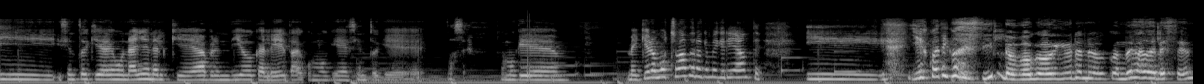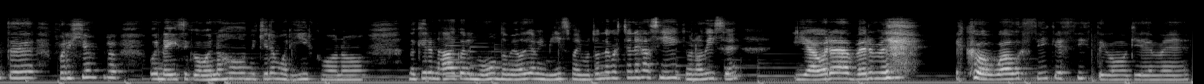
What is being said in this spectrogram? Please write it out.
y siento que es un año en el que he aprendido caleta, como que siento que, no sé, como que me quiero mucho más de lo que me quería antes. Y, y es cuático decirlo, como que uno cuando es adolescente, por ejemplo, uno dice como, no, me quiero morir, como no, no quiero nada con el mundo, me odio a mí misma, y un montón de cuestiones así que uno dice. Y ahora verme es como, wow, sí que existe, como que me,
